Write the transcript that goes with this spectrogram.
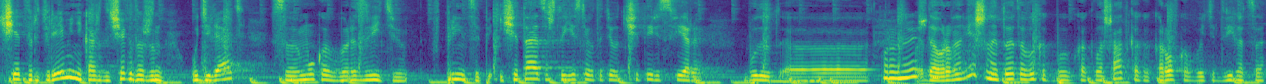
четверть времени каждый человек должен уделять своему как бы развитию принципе. И считается, что если вот эти вот четыре сферы будут э, уравновешены? Да, уравновешены, то это вы как бы как лошадка, как коровка будете двигаться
